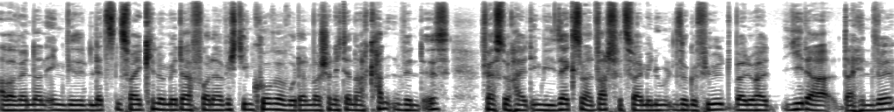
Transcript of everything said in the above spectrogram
Aber wenn dann irgendwie die letzten zwei Kilometer vor einer wichtigen Kurve, wo dann wahrscheinlich danach Kantenwind ist, fährst du halt irgendwie 600 Watt für zwei Minuten so gefühlt, weil du halt jeder dahin will.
